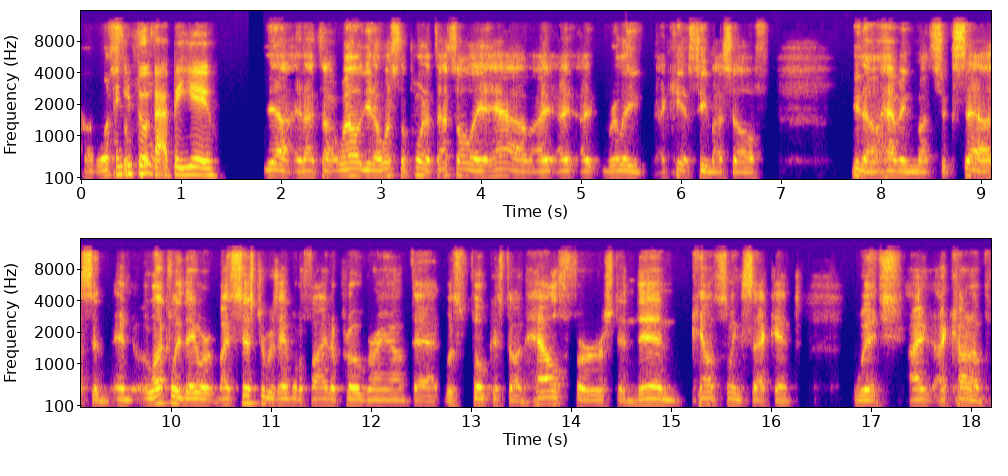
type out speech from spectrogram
thought, and you thought point? that'd be you. Yeah and i thought well you know what's the point if that's all they have i i, I really i can't see myself you know having much success and and luckily they were my sister was able to find a program that was focused on health first and then counseling second which i i kind of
